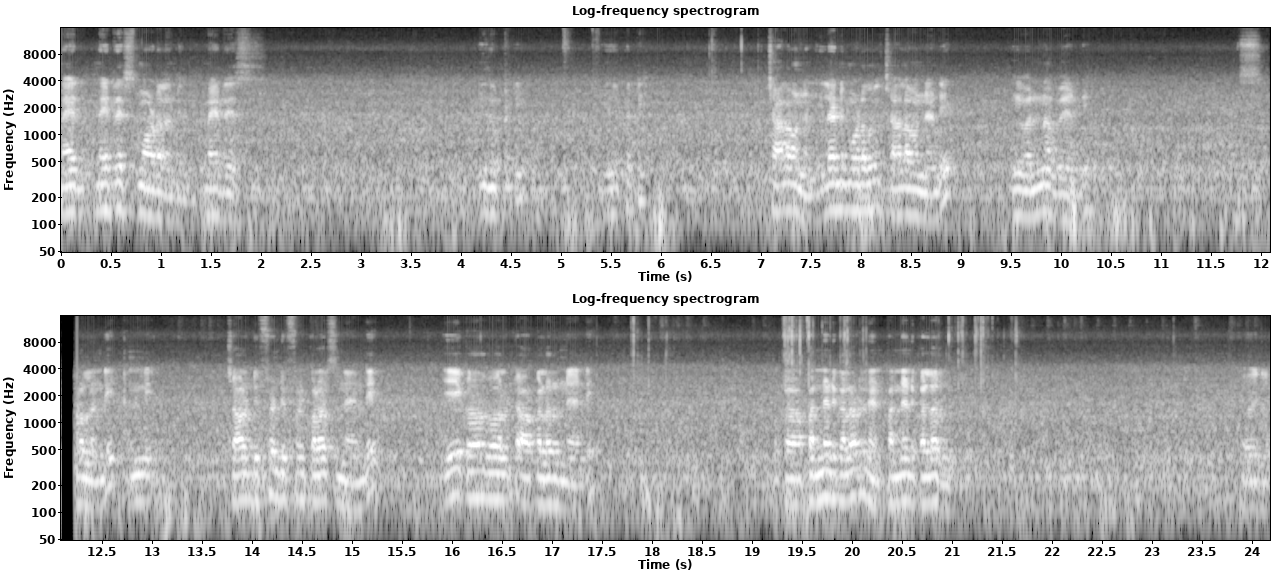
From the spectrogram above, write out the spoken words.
నైట్ నైట్ డ్రెస్ మోడల్ అండి నైట్ డ్రెస్ ఇది ఒకటి ఇది ఒకటి చాలా ఉన్నాయండి. ఇలాంటి మోడల్ చాలా ఉన్నాయండి. ఇవన్నీ అవ్వండి మోడల్ అండి. అన్ని చాలా డిఫరెంట్ డిఫరెంట్ కలర్స్ ఉన్నాయండి. ఏ కలర్ కావాలంటే ఆ కలర్ ఉన్నాయండి. ఒక పన్నెండు కలర్ ఉన్నాయండి. పన్నెండు కలర్లు ఇట్లా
